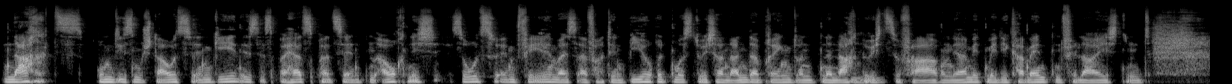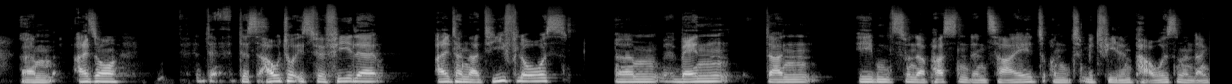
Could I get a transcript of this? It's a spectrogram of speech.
nachts, um diesem Stau zu entgehen, ist es bei Herzpatienten auch nicht so zu empfehlen, weil es einfach den Biorhythmus durcheinander bringt und eine Nacht mhm. durchzufahren, ja, mit Medikamenten vielleicht. Und ähm, also das Auto ist für viele alternativlos, ähm, wenn dann eben zu einer passenden Zeit und mit vielen Pausen und dann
